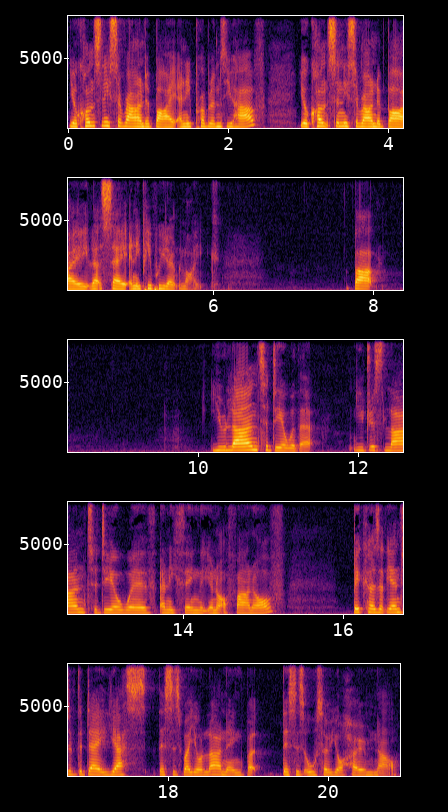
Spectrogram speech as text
You're constantly surrounded by any problems you have. You're constantly surrounded by, let's say, any people you don't like. But you learn to deal with it. You just learn to deal with anything that you're not a fan of. Because at the end of the day, yes, this is where you're learning, but this is also your home now.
